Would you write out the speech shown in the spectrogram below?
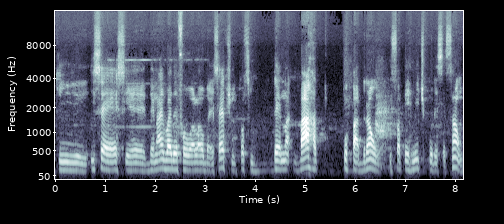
que ICS é Deny by Default, Allow by Exception, então, assim, barra por padrão e só permite por exceção,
